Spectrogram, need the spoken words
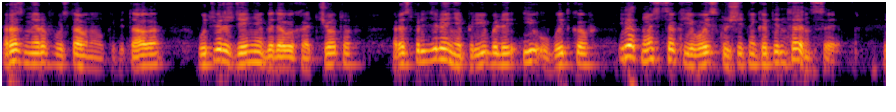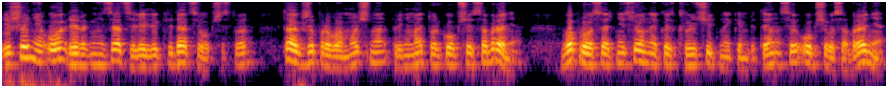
размеров уставного капитала, утверждение годовых отчетов, распределение прибыли и убытков и относятся к его исключительной компетенции. Решение о реорганизации или ликвидации общества также правомочно принимать только общее собрание – Вопросы, отнесенные к исключительной компетенции общего собрания,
